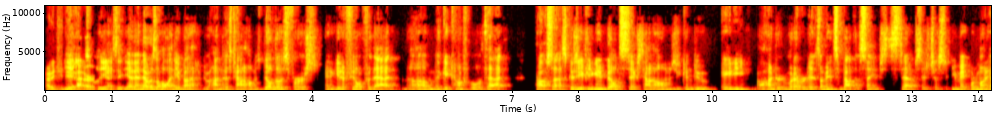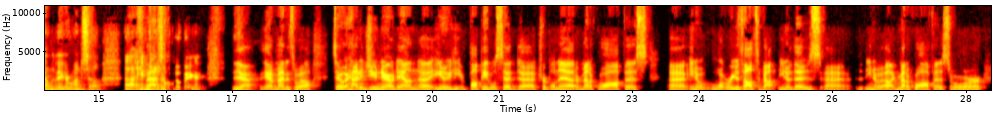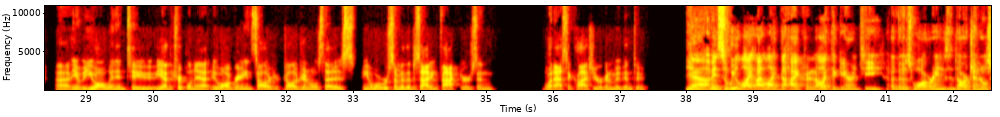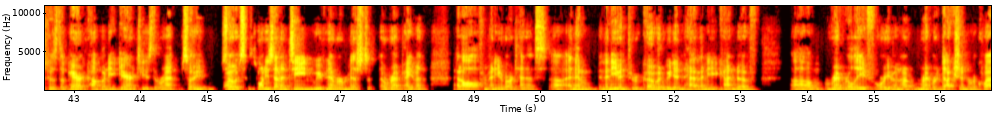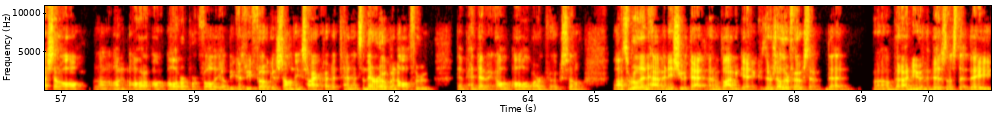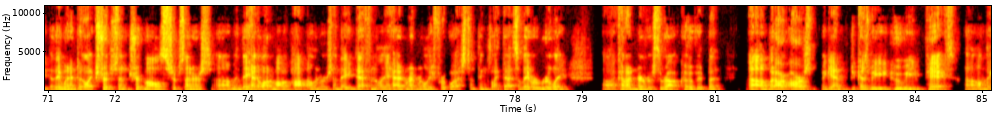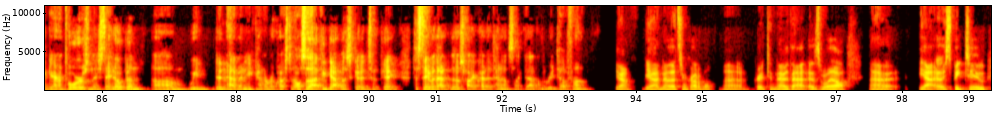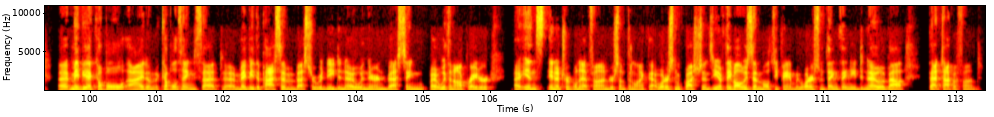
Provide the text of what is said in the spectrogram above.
how did you do yeah, that? Absolutely. Yeah. So, yeah. Then that was the whole idea behind, behind those townhomes. Build those first and get a feel for that um, and get comfortable with that process. Because if you can build six townhomes, you can do 80, 100, whatever it is. I mean, it's about the same steps. It's just you make more money on the bigger one. So uh, you might as well go bigger. Yeah, yeah, might as well. So, how did you narrow down? Uh, you know, he, Paul Peebles said uh, triple net or medical office. Uh, you know, what were your thoughts about you know those? Uh, you know, like medical office or uh, you know, but you all went into yeah the triple net, Walgreens, Dollar Dollar Generals. Those, you know, what were some of the deciding factors and what asset class you were going to move into? Yeah, I mean, so we like I like the high credit. I like the guarantee of those Walgreens and Dollar Generals because the parent company guarantees the rent. So, you, wow. so since 2017, we've never missed a rent payment at all from any of our tenants. Uh, and then, and then even through COVID, we didn't have any kind of um, rent relief or even a rent reduction request at all uh, on all, all of our portfolio because we focused on these high credit tenants and they were open all through the pandemic, all, all of our folks. So, uh, so we really didn't have an issue with that. And I'm glad we did because there's other folks that, that, um, that I knew in the business that they, they went into like strip strip malls, strip centers, um, and they had a lot of mom and pop owners and they definitely had rent relief requests and things like that. So they were really uh, kind of nervous throughout COVID, but uh, but our, ours, again, because we who we picked uh, on the guarantors and they stayed open, um, we didn't have any kind of request at all. So I think that was good to pick to stay with that those high credit tenants like that on the retail front. Yeah, yeah, no, that's incredible. Uh, great to know that as well. Uh, yeah, speak to uh, maybe a couple item, a couple things that maybe the passive investor would need to know when they're investing with an operator uh, in in a triple net fund or something like that? What are some questions? You know, if they've always done multifamily, what are some things they need to know about that type of fund?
